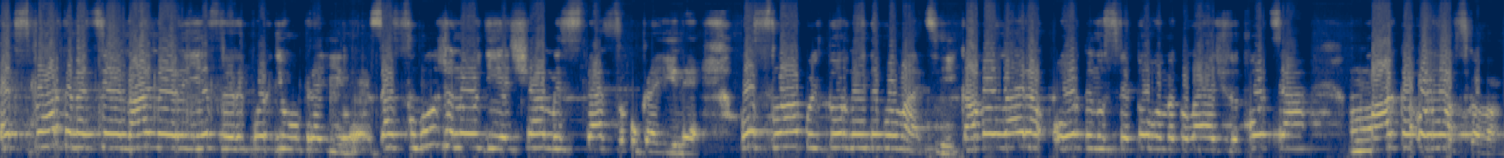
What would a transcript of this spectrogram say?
Експерта Національного реєстру рекордів України, заслуженого діяча мистецтв України, посла культурної дипломатії, кавалера ордену Святого Миколая Чудотворця Марка Орловського.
